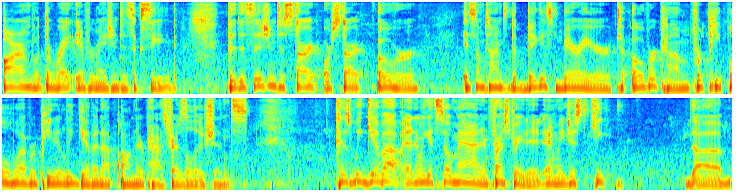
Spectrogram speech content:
armed with the right information to succeed. The decision to start or start over is sometimes the biggest barrier to overcome for people who have repeatedly given up on their past resolutions. Because we give up and then we get so mad and frustrated and we just keep. Um,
